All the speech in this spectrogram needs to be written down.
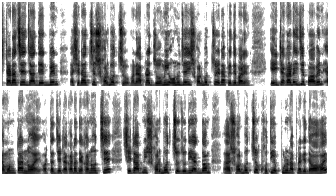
স্ট্যাটাসে যা দেখবেন সেটা হচ্ছে সর্বোচ্চ। মানে আপনার জমি অনুযায়ী সর্বোচ্চ এটা পেতে পারেন। এই টাকাটাই যে পাবেন এমনটা নয়। অর্থাৎ যে টাকাটা দেখানো হচ্ছে, সেটা আপনি সর্বোচ্চ, যদি একদম সর্বোচ্চ ক্ষতিপূরণ আপনাকে দেওয়া হয়,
